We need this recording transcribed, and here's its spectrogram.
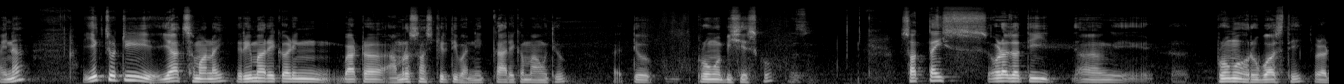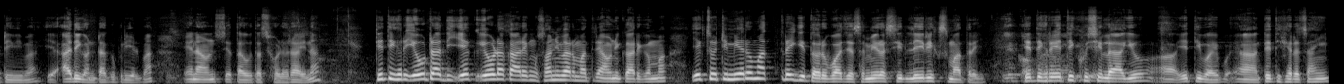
होइन? एकचोटि याद छ मलाई रिमा रेकर्डिङबाट हाम्रो संस्कृति भन्ने कार्यक्रम आउँथ्यो त्यो प्रोमो विशेषको। सत्ताइसवटा जति प्रोमोहरू बज्थे एउटा टिभीमा आधी घन्टाको पिरियडमा एनाउन्स यताउता छोडेर होइन। त्यतिखेर एउटा एक एउटा कार्यक्रम शनिबार मात्रै आउने कार्यक्रममा एकचोटि मेरो मात्रै गीतहरू बजेछ मेरो सि लिरिक्स मात्रै। त्यतिखेर यति खुसी लाग्यो यति भए त्यतिखेर चाहिँ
